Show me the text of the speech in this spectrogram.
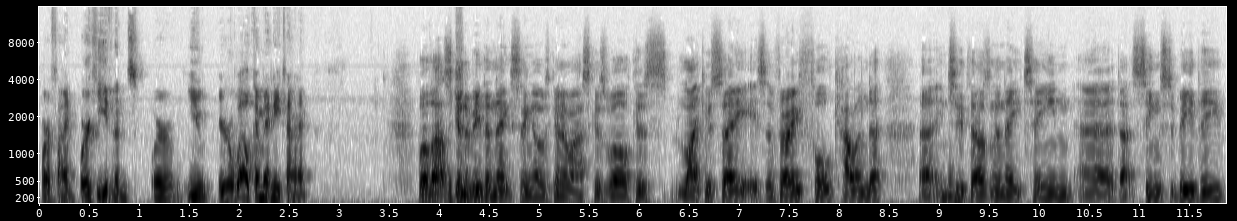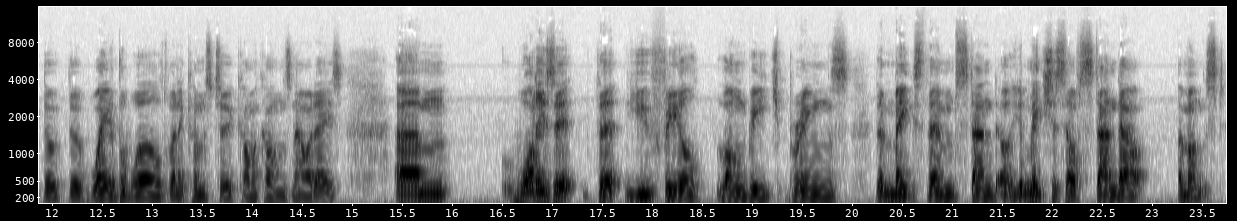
we're fine. We're heathens. We're you, you're welcome anytime. Well, that's going to be the next thing I was going to ask as well, because, like we say, it's a very full calendar uh, in mm-hmm. 2018. Uh, that seems to be the, the, the, way of the world when it comes to Comic Cons nowadays. Um, what is it that you feel Long Beach brings that makes them stand, or makes yourself stand out amongst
